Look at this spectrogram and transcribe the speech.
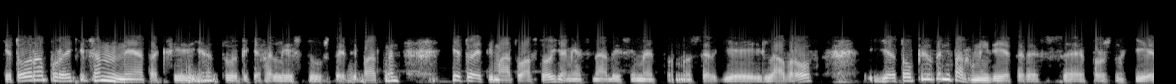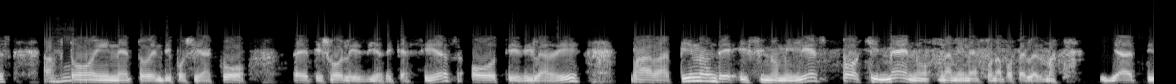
Και τώρα προέκυψαν νέα ταξίδια του επικεφαλής του State Department και το αίτημά του αυτό για μια συνάντηση με τον Σεργέη Λαυρόφ, για το οποίο δεν υπάρχουν ιδιαίτερες ε, προσδοκίες. Αυτό είναι το εντυπωσιακό ε, της όλης διαδικασίας ότι δηλαδή παρατείνονται οι συνομιλίες προκειμένου να μην έχουν αποτέλεσμα. Γιατί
